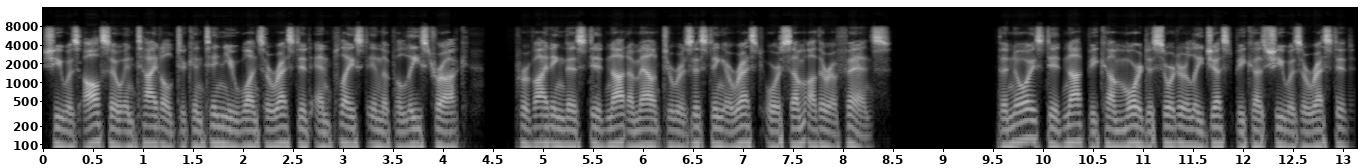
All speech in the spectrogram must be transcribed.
she was also entitled to continue once arrested and placed in the police truck, providing this did not amount to resisting arrest or some other offense. The noise did not become more disorderly just because she was arrested.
